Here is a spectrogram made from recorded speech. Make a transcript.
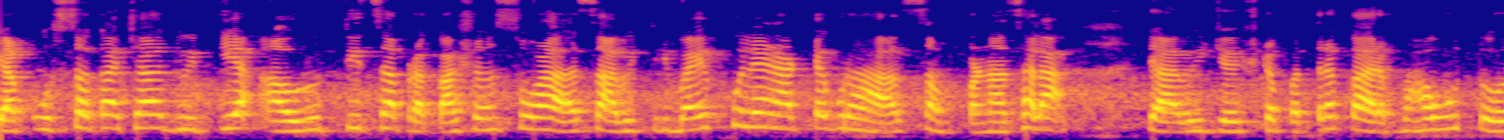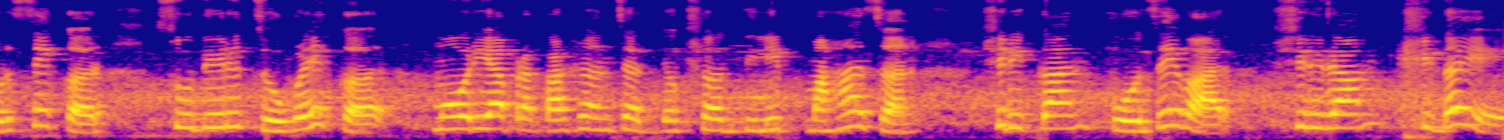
या पुस्तकाच्या द्वितीय आवृत्तीचा प्रकाशन सोहळा सावित्रीबाई फुले नाट्यगृहात संपन्न झाला. त्यावेळी ज्येष्ठ पत्रकार भाऊ तोरसेकर सुधीर जोगळेकर मोर्या प्रकाशनचे अध्यक्ष दिलीप महाजन श्रीकांत पोजेवार श्रीराम शिदये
